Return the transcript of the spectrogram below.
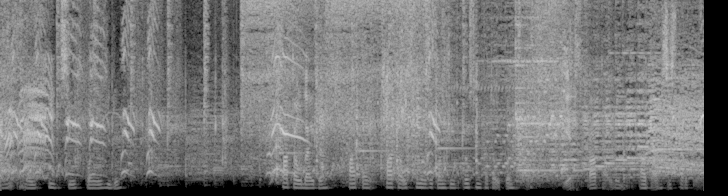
a moji píci už po nich idú. Patau dajte. Patau, Patau už môže končiť, prosím Patau končite. Yes, Patau, dobre, Patau si startuje.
